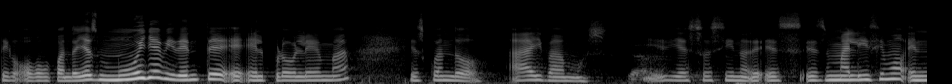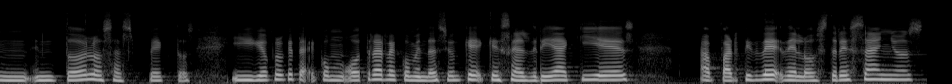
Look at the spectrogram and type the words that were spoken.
digo, o cuando ya es muy evidente e, el problema, es cuando, ay, vamos. Y, eso sí, no, es, es malísimo en, en, todos los aspectos. Y yo creo que como otra recomendación que, que saldría aquí es a partir de, de los tres años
